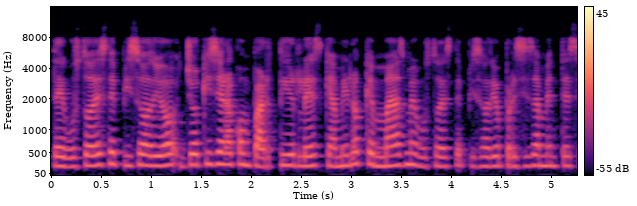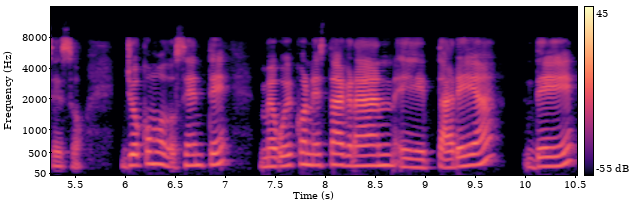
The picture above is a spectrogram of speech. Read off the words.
te gustó de este episodio, yo quisiera compartirles que a mí lo que más me gustó de este episodio precisamente es eso. Yo como docente me voy con esta gran eh, tarea de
